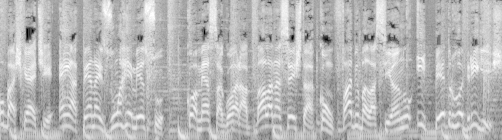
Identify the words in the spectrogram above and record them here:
O basquete é em apenas um arremesso. Começa agora a Bala na Sexta com Fábio Balaciano e Pedro Rodrigues.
